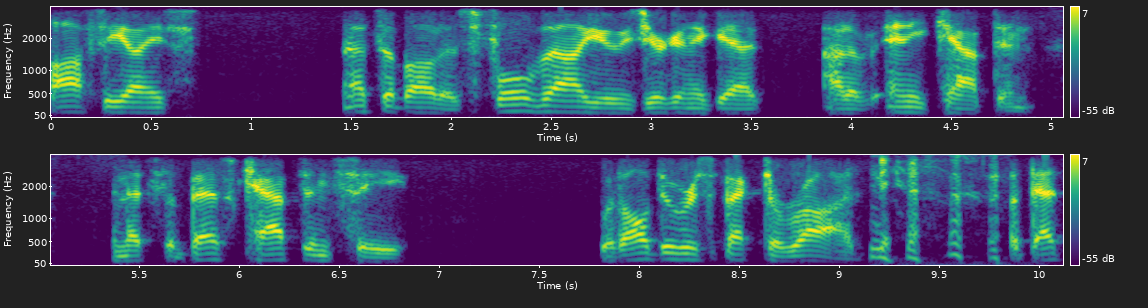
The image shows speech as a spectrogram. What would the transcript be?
off the ice. That's about as full value as you're going to get out of any captain, and that's the best captaincy with all due respect to Rod, but that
